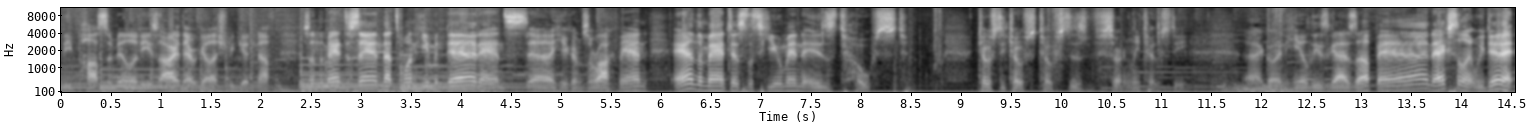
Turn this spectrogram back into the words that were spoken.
the possibilities. Alright, there we go. That should be good enough. Send the Mantis in. That's one human dead. And uh, here comes the Rock Man. And the Mantis, this human, is toast. Toasty toast. Toast is certainly toasty. Uh, go and heal these guys up. And excellent. We did it.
